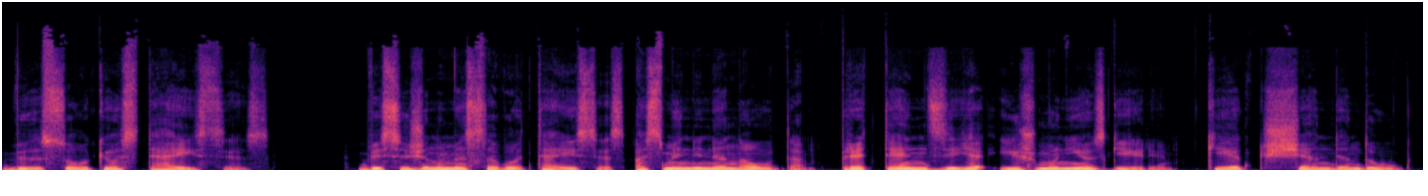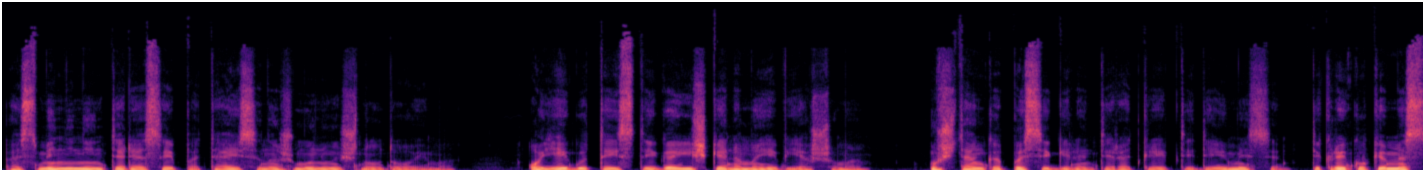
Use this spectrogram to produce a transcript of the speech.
visokios teisės. Visi žinome savo teisės, asmeninę naudą, pretenziją į žmonijos gėrį. Kiek šiandien daug asmeniniai interesai pateisina žmonių išnaudojimą. O jeigu tai staiga iškeliama į viešumą, užtenka pasigilinti ir atkreipti dėmesį. Tikrai kokiomis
